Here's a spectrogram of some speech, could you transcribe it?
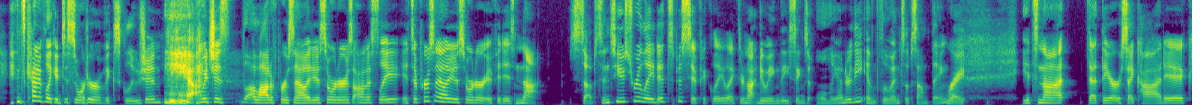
it's kind of like a disorder of exclusion, Yeah. which is a lot of personality disorders, honestly. It's a personality disorder if it is not substance use related specifically, like they're not doing these things only under the influence of something. Right. It's not that they are psychotic,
